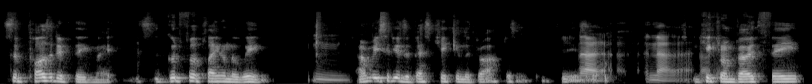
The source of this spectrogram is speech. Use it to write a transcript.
It's a positive thing, mate. It's good for playing on the wing. Mm, I remember you said he was the best kick in the draft or something. a few years no, ago. no, no, no, He no, kicked from both feet.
